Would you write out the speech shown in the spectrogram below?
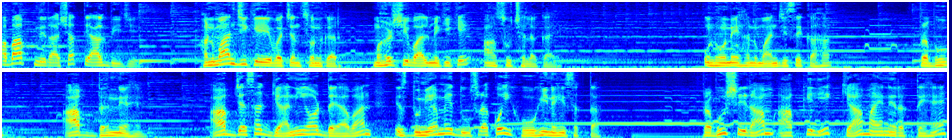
अब आप निराशा त्याग दीजिए। हनुमान जी के ये वचन सुनकर महर्षि वाल्मीकि के आँसू छलक आए। उन्होंने हनुमान जी से कहा, प्रभु, आप धन्य हैं। आप जैसा ज्ञानी और दयावान इस दुनिया में दूसरा कोई हो ही नहीं सकता। प्रभु श्री राम आपके लिए क्या मायने रखते हैं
